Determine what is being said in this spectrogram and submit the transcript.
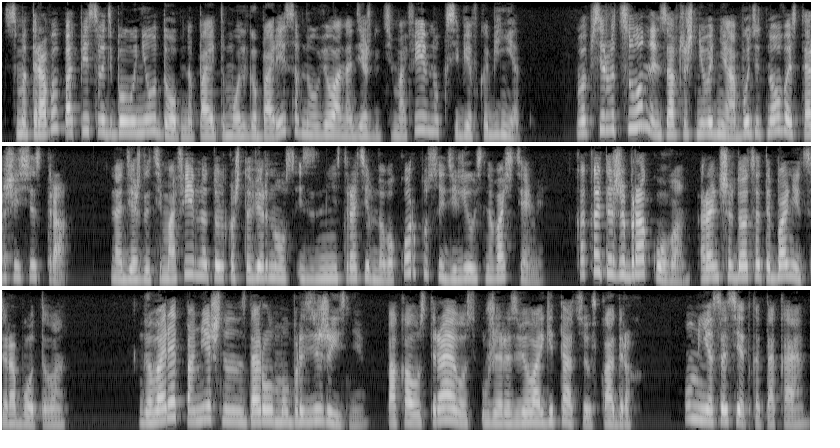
Смотровой подписывать было неудобно, поэтому Ольга Борисовна увела Надежду Тимофеевну к себе в кабинет. В обсервационной завтрашнего дня будет новая старшая сестра. Надежда Тимофеевна только что вернулась из административного корпуса и делилась новостями. Какая-то же Бракова, раньше в 20-й больнице работала. Говорят, помешана на здоровом образе жизни. Пока устраивалась, уже развела агитацию в кадрах. У меня соседка такая.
